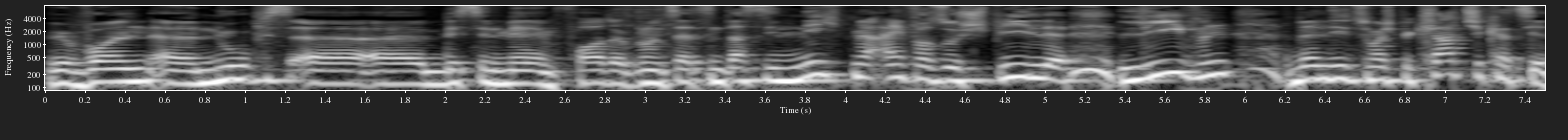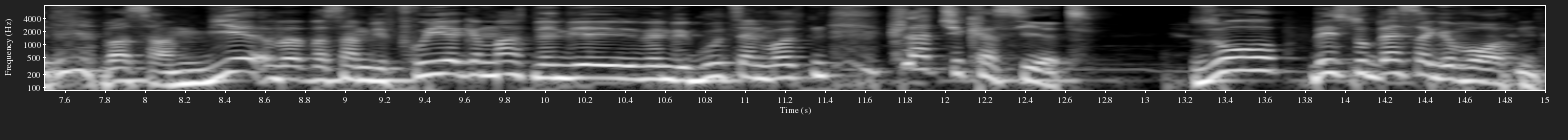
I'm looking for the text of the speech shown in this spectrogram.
wir wollen äh, Noobs äh, äh, ein bisschen mehr im Vordergrund setzen, dass sie nicht mehr einfach so Spiele lieben, wenn die zum Beispiel Klatsche kassieren. Was haben wir, was haben wir früher gemacht, wenn wir, wenn wir gut sein wollten? Klatsche kassiert. So bist du besser geworden.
